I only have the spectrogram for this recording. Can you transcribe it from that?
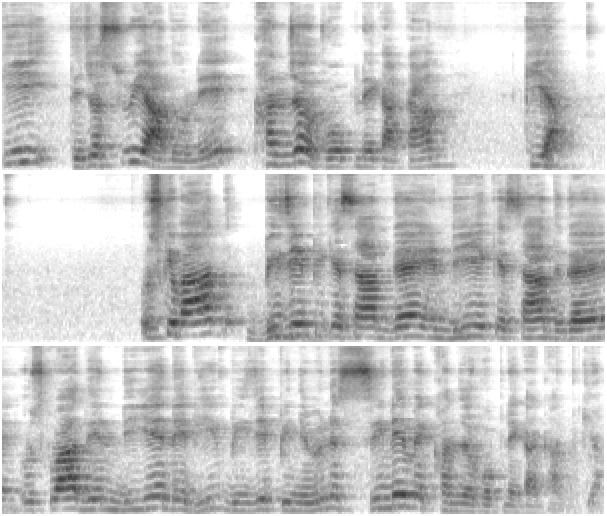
कि तेजस्वी यादव ने खंजर घोपने का काम किया। उसके बाद बीजेपी के साथ गए एनडीए के साथ गए। उसके बाद एनडीए ने भी बीजेपी ने भी सीने में खंजर घोपने का काम किया।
